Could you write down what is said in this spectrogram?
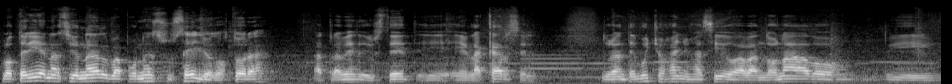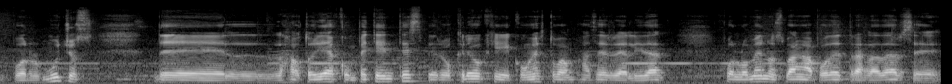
Lotería Nacional va a poner su sello, doctora, a través de usted eh, en la cárcel. Durante muchos años ha sido abandonado y por muchos de las autoridades competentes, pero creo que con esto vamos a hacer realidad. Por lo menos van a poder trasladarse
